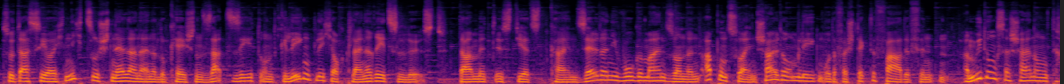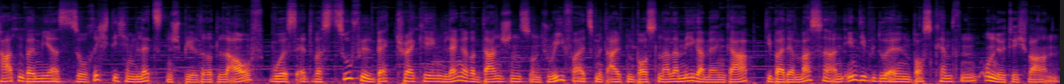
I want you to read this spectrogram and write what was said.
sodass ihr euch nicht so schnell an einer Location satt seht und gelegentlich auch kleine Rätsel löst. Damit ist jetzt kein Zelda-Niveau gemeint, sondern ab und zu einen Schalter umlegen oder versteckte Pfade finden. Ermüdungserscheinungen traten bei mir erst so richtig im letzten Spieldrittel auf, wo es etwas zu viel Backtracking, längere Dungeons und Refights mit alten Bossen aller Mega Man gab, die bei der Masse an individuellen Bosskämpfen unnötig waren.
